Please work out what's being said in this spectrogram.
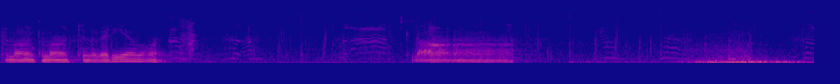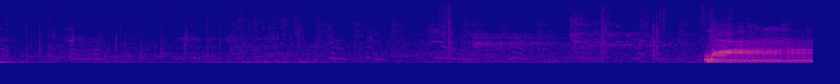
Come on, come on, turn the video on. Come on. No.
